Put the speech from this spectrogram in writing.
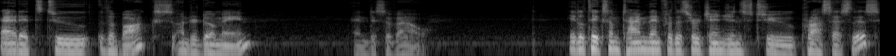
add it to the box under domain, and disavow. It'll take some time then for the search engines to process this,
